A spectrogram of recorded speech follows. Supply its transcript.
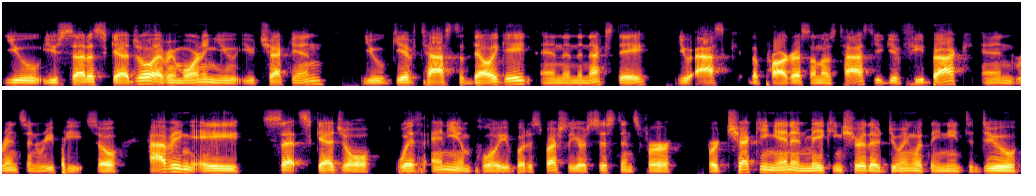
you you set a schedule every morning you you check in you give tasks to delegate and then the next day you ask the progress on those tasks you give feedback and rinse and repeat so having a set schedule with any employee but especially your assistants for for checking in and making sure they're doing what they need to do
